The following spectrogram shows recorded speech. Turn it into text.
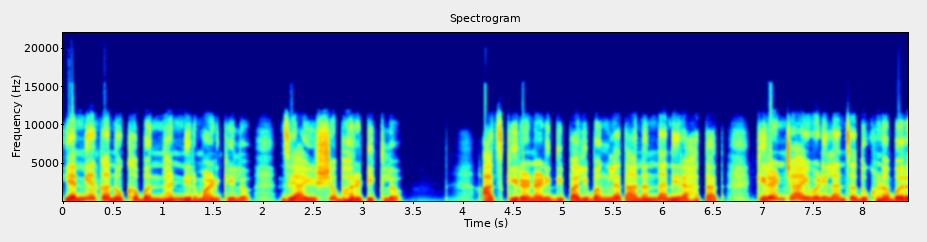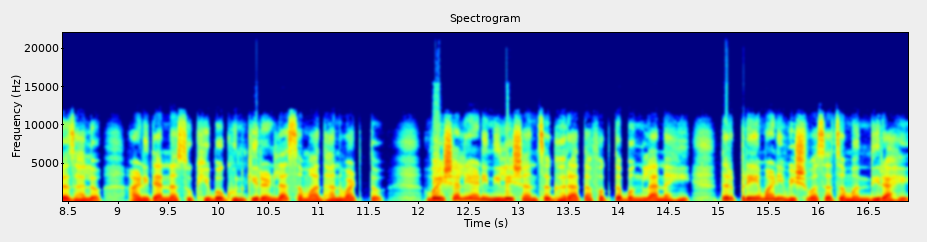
यांनी एक अनोखं बंधन निर्माण केलं जे आयुष्यभर टिकलं. आज किरण आणि दीपाली बंगल्यात आनंदाने राहतात. किरणच्या आईवडिलांचं दुखणं बरं झालं आणि त्यांना सुखी बघून किरणला समाधान वाटतं. वैशाली आणि निलेशांचं घर आता फक्त बंगला नाही तर प्रेम आणि विश्वासाचं मंदिर आहे.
